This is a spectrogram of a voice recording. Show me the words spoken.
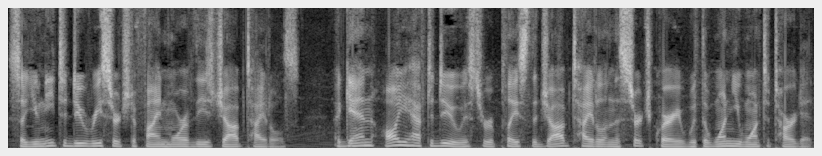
so you need to do research to find more of these job titles. Again, all you have to do is to replace the job title in the search query with the one you want to target.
